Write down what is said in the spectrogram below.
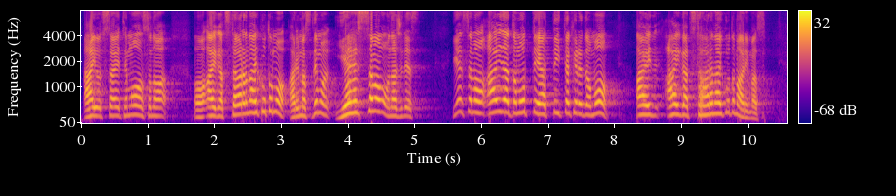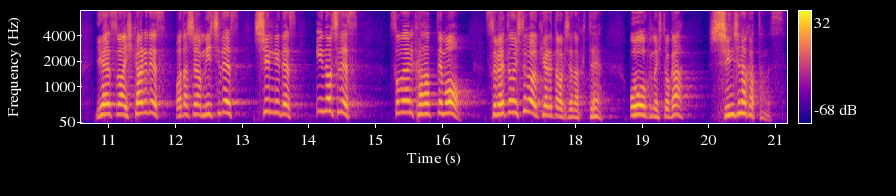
愛を伝えてもその愛が伝わらないこともあります。でもイエス様も同じです。イエス様を愛だと思ってやっていったけれども愛愛が伝わらないこともあります。イエスは光です。私は道です。真理です。命です。そのように語っても全ての人が受け入れたわけじゃなくて多くの人が信じなかったんです。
